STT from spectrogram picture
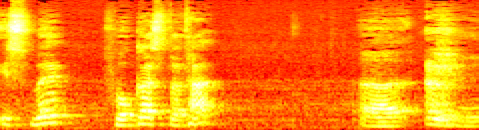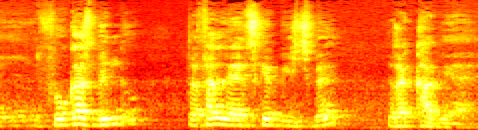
इसमें फोकस तथा फोकस बिंदु तथा लेंस के बीच में रखा गया है।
